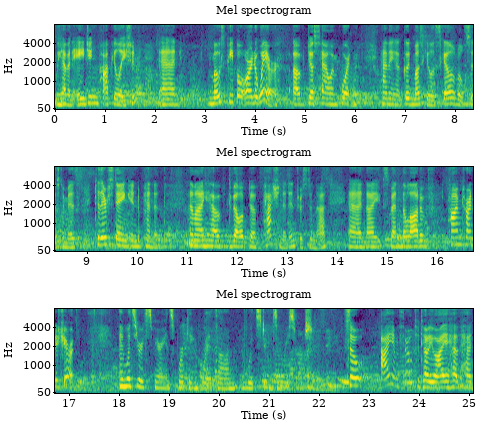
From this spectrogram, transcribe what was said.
We have an aging population and most people aren't aware of just how important having a good musculoskeletal system is to their staying independent. And I have developed a passionate interest in that and I spend a lot of time trying to share it. And what's your experience working with, um, with students in research? So I am thrilled to tell you I have had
